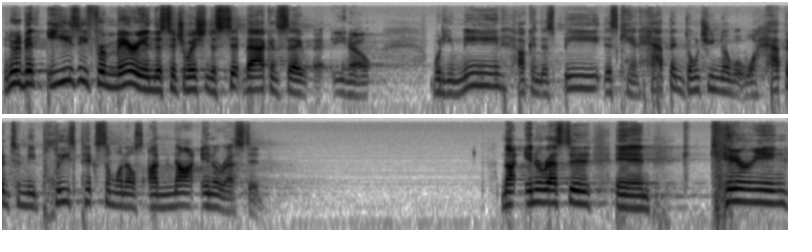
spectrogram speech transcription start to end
And it would have been easy for Mary in this situation to sit back and say, uh, you know, what do you mean? How can this be? This can't happen. Don't you know what will happen to me? Please pick someone else. I'm not interested. Not interested in carrying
